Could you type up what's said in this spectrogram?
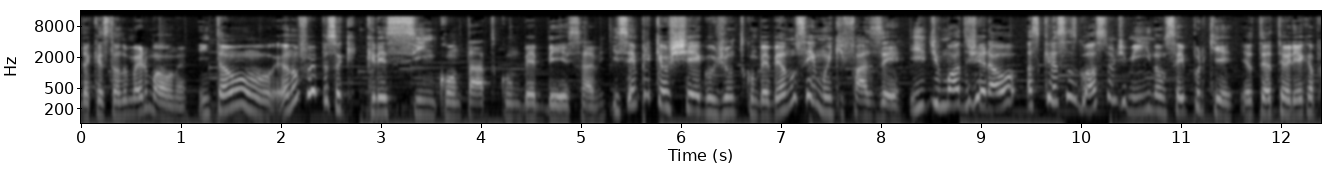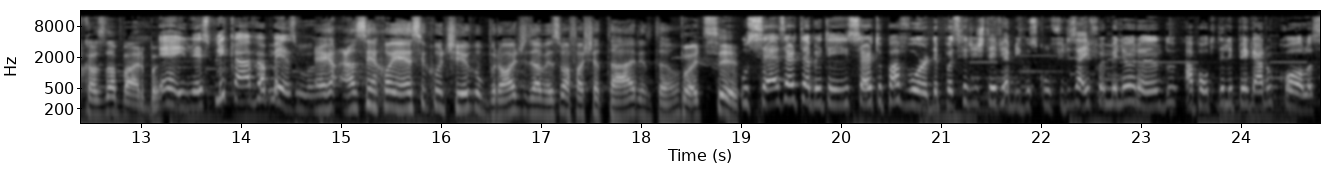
da questão do meu irmão, né? Então, eu não fui uma pessoa que cresci em contato com um bebê, sabe? E sempre que eu chego junto com o bebê, eu não sei muito o que fazer. E de modo geral, as crianças gostam de mim, não sei porquê. Eu tenho a teoria que é por causa da barba. É inexplicável mesmo. É, ela se reconhece contigo, Brod, da mesma faixa etária, então. Pode ser. O César também tem certo pavor. Depois que a gente teve amigos com filhos, aí foi melhorando a ponto dele pegar no colo, assim.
